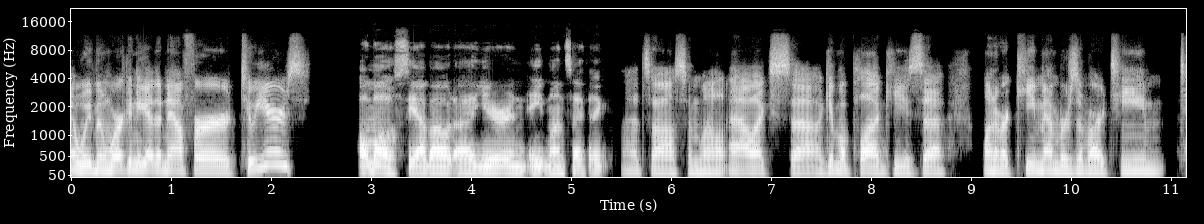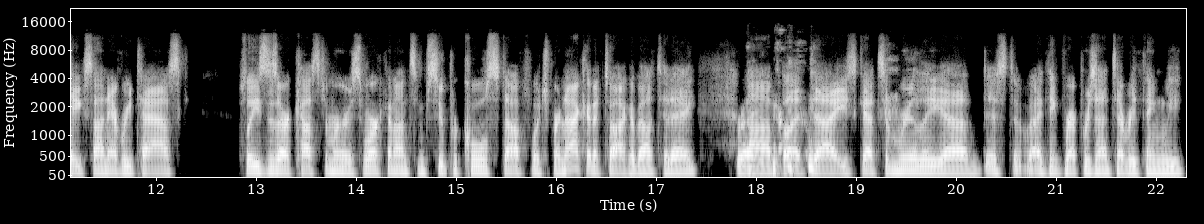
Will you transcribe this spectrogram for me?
No, we've been working together now for two years. Almost, yeah, about a year and eight months, I think. That's awesome. Well, Alex, uh, give him a plug. He's uh, one of our key members of our team, takes on every task, pleases our customers, working on some super cool stuff, which we're not going to talk about today. Right. Uh, but uh, he's got some really uh, just, I think, represents everything we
